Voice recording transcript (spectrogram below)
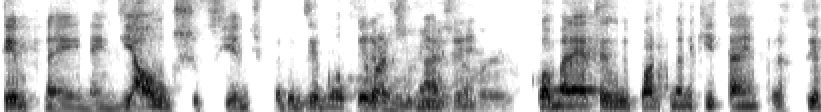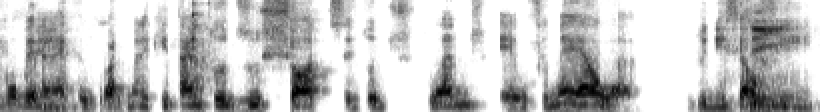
tempo nem, nem diálogos suficientes para desenvolver a personagem como a Natalie Portman aqui tem para desenvolver. A Sim. Natalie Portman aqui está em todos os shots, em todos os planos, é, o filme é ela, do início ao Sim. fim.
